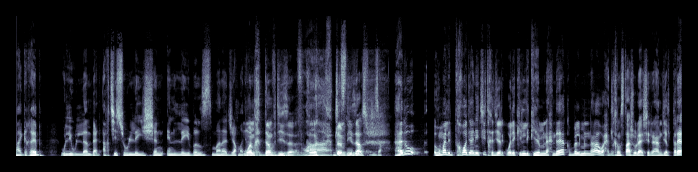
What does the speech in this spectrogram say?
Maghreb. واللي ولا من بعد Relation and Labels Manager Maghreb. المهم خدام في ديزر خدام في ديزر هادو هما لي تخوا داني تيتر ديالك ولكن اللي كيهمنا حنايا قبل منها واحد ال 15 ولا 20 عام ديال الطريق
